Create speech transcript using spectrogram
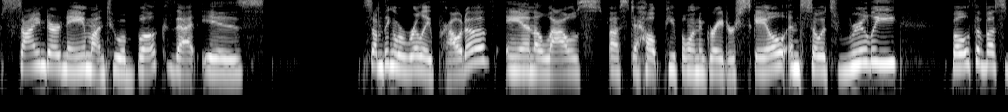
signed our name onto a book that is something we're really proud of and allows us to help people on a greater scale. And so it's really both of us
